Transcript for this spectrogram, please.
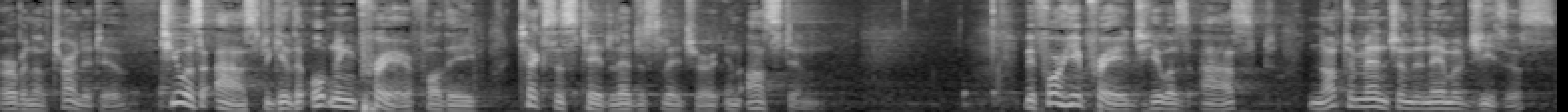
Urban Alternative. He was asked to give the opening prayer for the Texas State Legislature in Austin. Before he prayed, he was asked not to mention the name of Jesus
